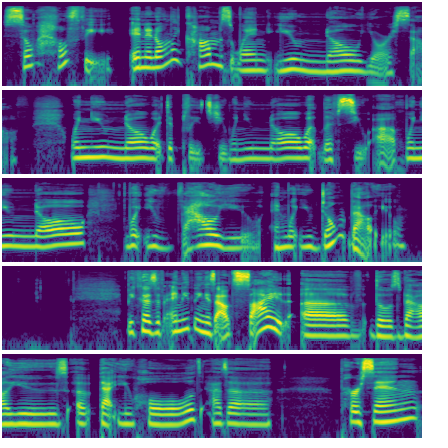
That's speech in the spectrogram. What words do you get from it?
so healthy. And it only comes when you know yourself, when you know what depletes you, when you know what lifts you up, when you know what you value and what you don't value. Because if anything is outside of those values of, that you hold as a person,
